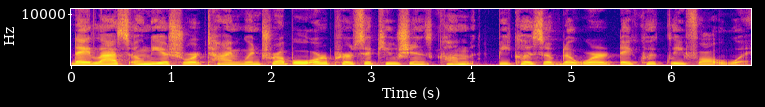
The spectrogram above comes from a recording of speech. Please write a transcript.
they last only a short time. When trouble or persecutions come because of the word, they quickly fall away.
